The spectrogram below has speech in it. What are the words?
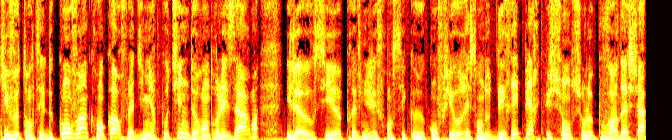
qui veut tenter de convaincre encore Vladimir Poutine de rendre les armes. Il a aussi euh, prévenu les Français que le conflit aurait sans doute des répercussions sur le pouvoir d'achat,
